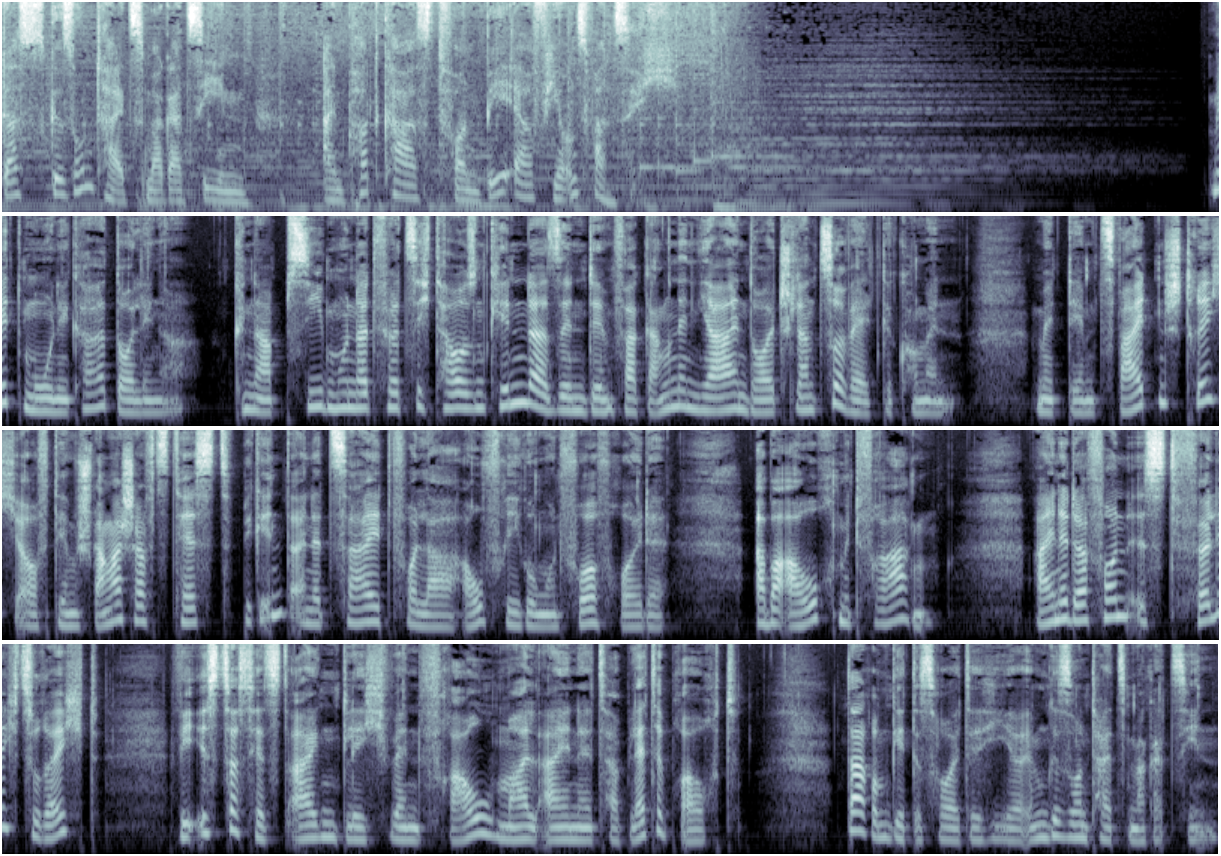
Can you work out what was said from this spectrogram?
Das Gesundheitsmagazin, ein Podcast von BR24. Mit Monika Dollinger. Knapp 740.000 Kinder sind im vergangenen Jahr in Deutschland zur Welt gekommen. Mit dem zweiten Strich auf dem Schwangerschaftstest beginnt eine Zeit voller Aufregung und Vorfreude, aber auch mit Fragen. Eine davon ist völlig zu Recht, wie ist das jetzt eigentlich, wenn Frau mal eine Tablette braucht? Darum geht es heute hier im Gesundheitsmagazin.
